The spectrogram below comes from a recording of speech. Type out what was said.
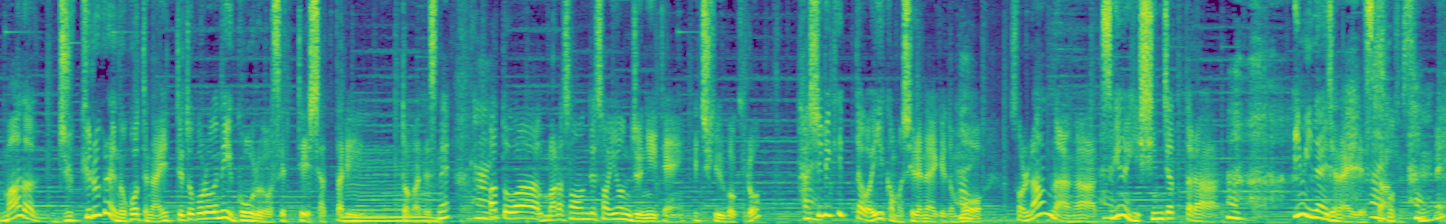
まだ10キロぐらい残ってないっていうところにゴールを設定しちゃったりとかですね。はい。あとはマラソンでその42.195キロ走り切ったはいいかもしれないけども、そのランナーが次の日死んじゃったら意味ないじゃないですか。そうですね。ね。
